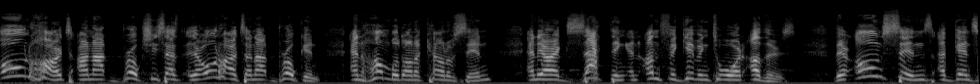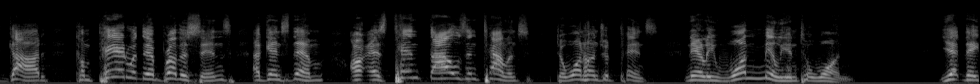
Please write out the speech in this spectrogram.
own hearts are not broke. She says, Their own hearts are not broken and humbled on account of sin, and they are exacting and unforgiving toward others. Their own sins against God, compared with their brother's sins against them, are as 10,000 talents to 100 pence, nearly 1 million to 1. Yet they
